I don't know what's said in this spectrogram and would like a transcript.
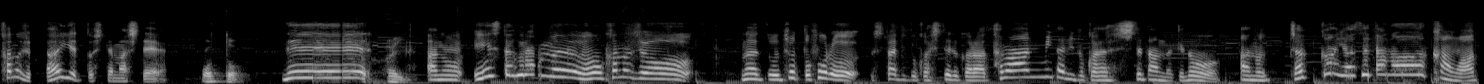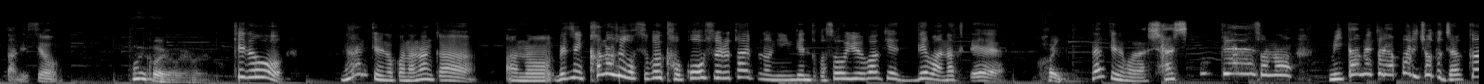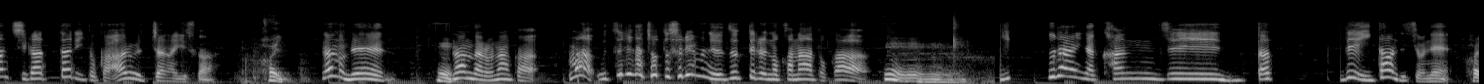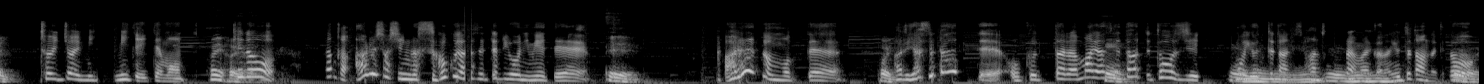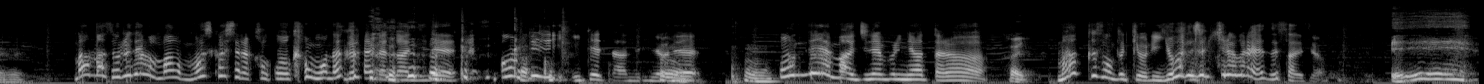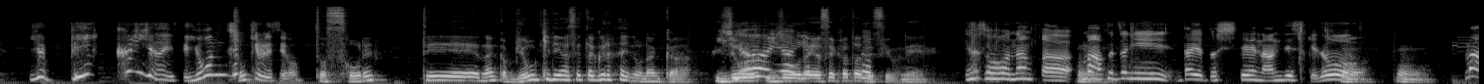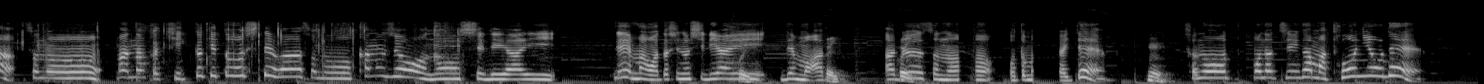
彼女ダイエットしてまして、おっと。で、はい。あの、インスタグラムを彼女ちょっとフォローしたりとかしてるから、たまに見たりとかしてたんだけど、あの、若干痩せたな感はあったんですよ。はいはいはいはい。けど、なんていうのかな、なんか、あの、別に彼女がすごい加工するタイプの人間とかそういうわけではなくて、はい。なんていうのかな、写真って、その、見た目とやっぱりちょっと若干違ったりとかあるじゃないですか。はい。なので、うんなんだろう、なんか、まあ、写りがちょっとスリムに写ってるのかなとか、うんうんうん。ぐらいな感じだでいたんですよね。はい。ちょいちょい見見ていても。はいはいはい。けど、なんかある写真がすごく痩せてるように見えて、えあれ？と思って、えはい。あれ痩せた？って送ったら、まあ痩せたって当時もう言ってたんですよ。半年くらい前かな言ってたんだけど、はいはいはいまあまあそれでもまあもしかしたら加工かもなぐらいな感じで、のんびりいてたんですよね。うん。ほんで、まあ1年ぶりに会ったら、はい。マックスの時より40キロぐらい痩せてたんですよ。ええいや、びっくりじゃないですか。40キロですよ。と、それって、なんか病気で痩せたぐらいのなんか、異常、いやい異やいや常な痩せ方ですよね。いや、そう、なんか、うんまあ普通にダイエットしてなんですけど、うん。うん。まあ、その、まあなんかきっかけとしては、その、彼女の知り合いで、まあ私の知り合いでもあ,、はい。ある、はいその、お友達がいて、うん。その友達が、まあ糖尿で、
